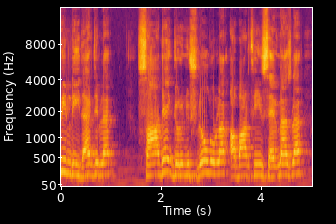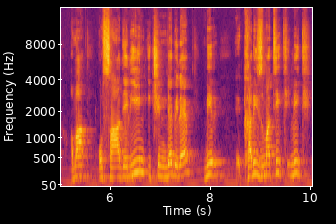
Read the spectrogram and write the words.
bir liderdirler. Sade görünüşlü olurlar, abartıyı sevmezler. Ama o sadeliğin içinde bile bir e, karizmatiklik,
